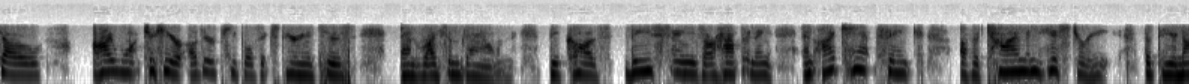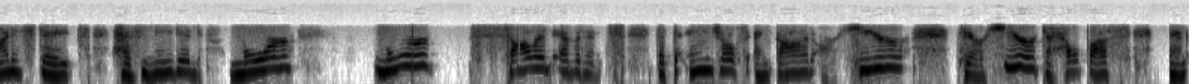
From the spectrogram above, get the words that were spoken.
so I want to hear other people's experiences and write them down because these things are happening, and I can't think of a time in history that the United States has needed more, more solid evidence that the angels and God are here. They're here to help us, and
